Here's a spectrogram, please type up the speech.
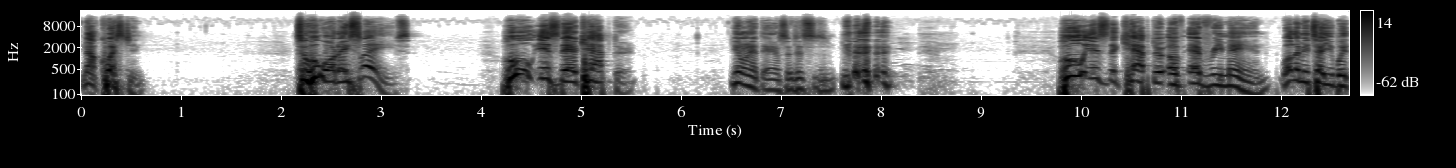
Now question. To who are they slaves? Who is their captor? You don't have to answer this. who is the captor of every man? Well, let me tell you what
